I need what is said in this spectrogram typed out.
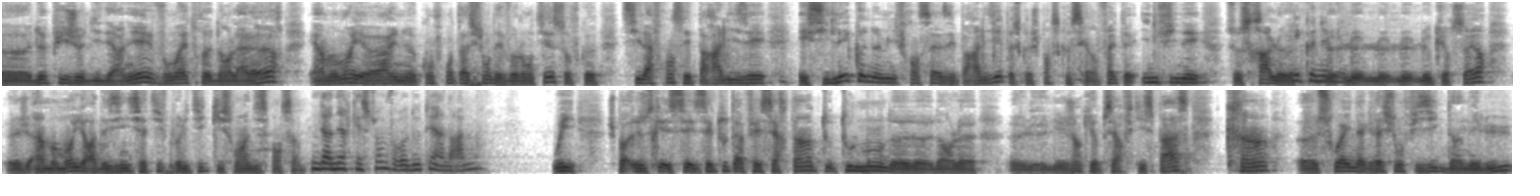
euh, depuis jeudi dernier vont être dans la leur. Et à un moment, il va y avoir une confrontation des volontiers, sauf que si la France est paralysée et si l'économie française est paralysée, parce que je pense que c'est en fait, in fine, ce sera le, le, curseur, euh, à un moment, il y aura des initiatives politiques qui seront indispensables. Une dernière question, vous redoutez un drame? Oui, c'est tout à fait certain. Tout, le monde, euh, dans le, les gens qui observent ce qui se passe, craint soit une agression physique d'un élu,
